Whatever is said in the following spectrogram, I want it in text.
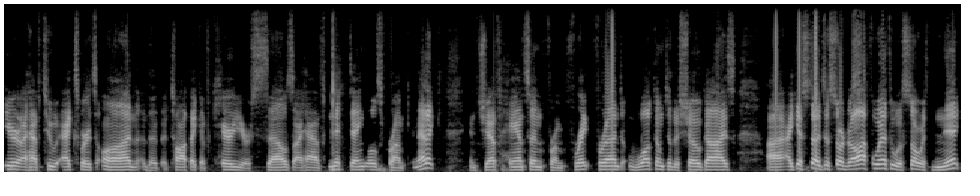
here I have two experts on the, the topic of carrier sales. I have Nick Dangles from Kinetic and Jeff Hanson from Freight Friend. Welcome to the show, guys. Uh, I guess to start it off with, we'll start with Nick.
